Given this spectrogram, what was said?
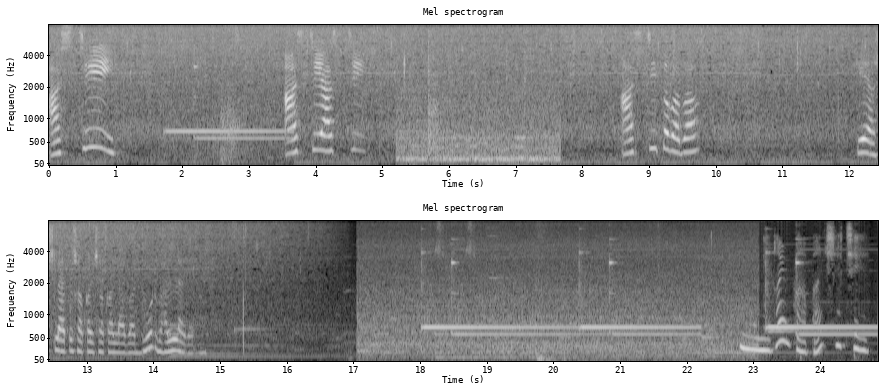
আসছি। আসছি আসছি। আসছি তো বাবা। কে আসলো এত সকাল সকাল আবার? ধুর, ভালো লাগে না। বাবা, এসেছে।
